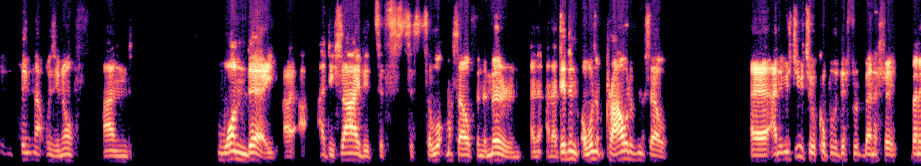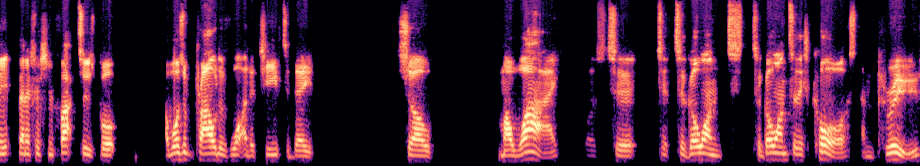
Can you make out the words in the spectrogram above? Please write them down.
didn't think that was enough. And one day I, I decided to, to, to look myself in the mirror and, and, and I didn't, I wasn't proud of myself. Uh, and it was due to a couple of different benefit, beneficial factors, but I wasn't proud of what I'd achieved to date. So my why was to to, to go on to go on to this course and prove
